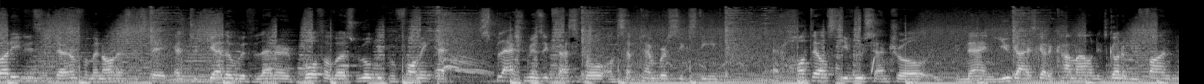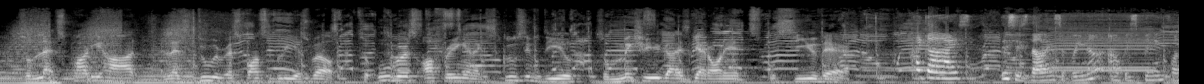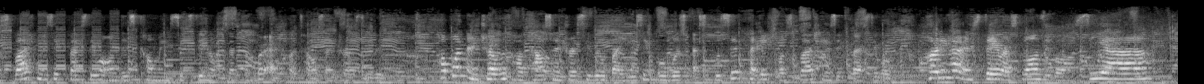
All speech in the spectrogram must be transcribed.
everybody, this is Darren from An Honest Mistake and together with Leonard, both of us will be performing at Splash Music Festival on September 16th at Hotel Cebu Central. Man, you guys gotta come out, it's gonna be fun. So let's party hard and let's do it responsibly as well. So Uber's offering an exclusive deal, so make sure you guys get on it. We'll see you there. Hi guys, this is Darling Sabrina. I'll be spinning for Splash Music Festival on this coming 16th of September at Hotel Central Cebu. Hop on and travel to Hotel Central Cebu by using Uber's exclusive package for Splash Music Festival. Party hard and stay responsible. See ya!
